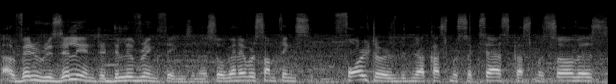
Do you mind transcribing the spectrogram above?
are very resilient at delivering things. You know? So whenever something falters between our customer success, customer service,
